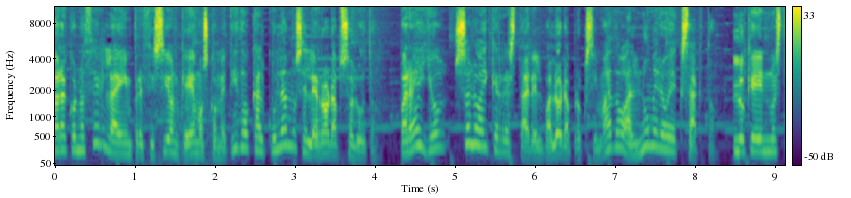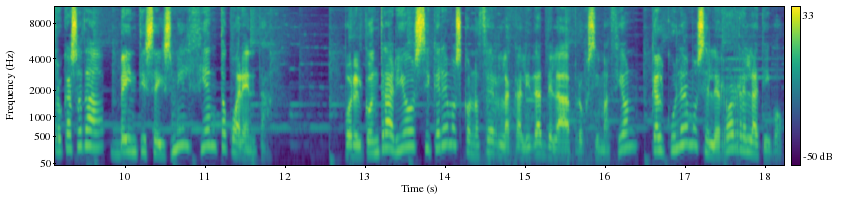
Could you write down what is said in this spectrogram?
Para conocer la imprecisión que hemos cometido, calculamos el error absoluto. Para ello, solo hay que restar el valor aproximado al número exacto, lo que en nuestro caso da 26.140. Por el contrario, si queremos conocer la calidad de la aproximación, calculamos el error relativo.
